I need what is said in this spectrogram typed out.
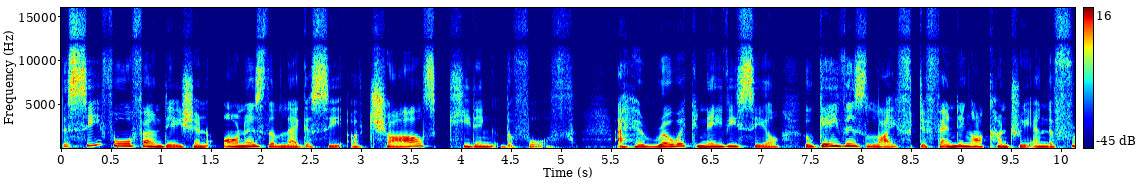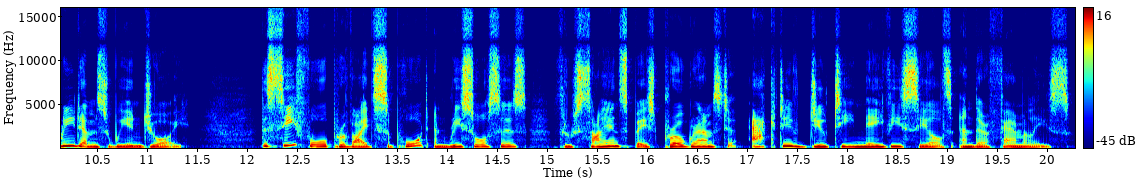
The C4 Foundation honors the legacy of Charles Keating IV, a heroic Navy SEAL who gave his life defending our country and the freedoms we enjoy. The C4 provides support and resources through science based programs to active duty Navy SEALs and their families.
